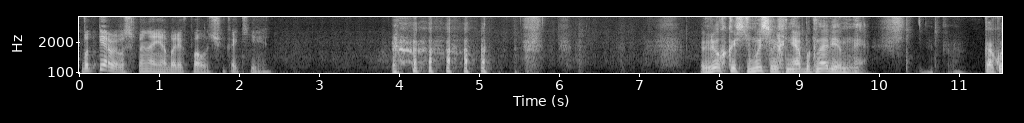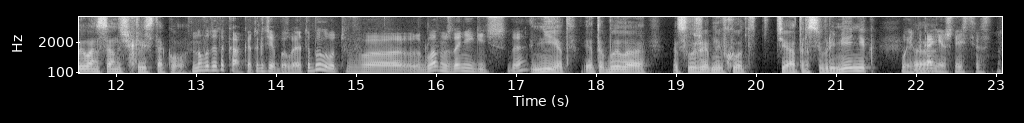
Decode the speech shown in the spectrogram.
вот первые воспоминания об Олег Павловиче какие? Легкость в мыслях необыкновенная. Как у Ивана Александровича Хлестакова. Ну вот это как? Это где было? Это было вот в э, главном здании ГИТИСа, да? Нет, это было служебный вход театр «Современник», Ой, это, э, конечно, естественно.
